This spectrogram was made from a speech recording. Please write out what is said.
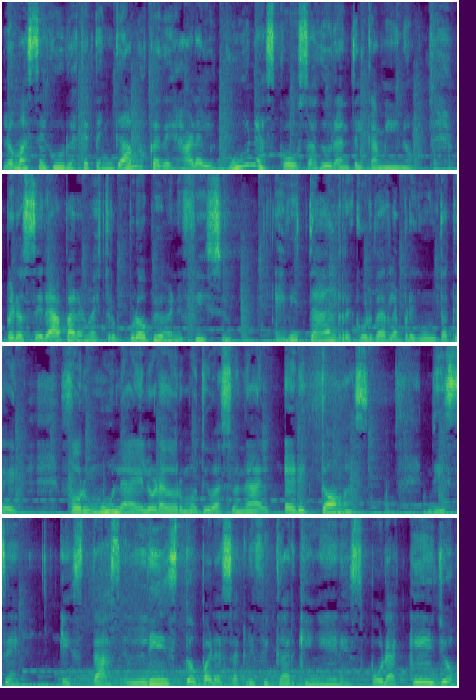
lo más seguro es que tengamos que dejar algunas cosas durante el camino, pero será para nuestro propio beneficio. Es vital recordar la pregunta que formula el orador motivacional Eric Thomas. Dice, ¿Estás listo para sacrificar quién eres por aquello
